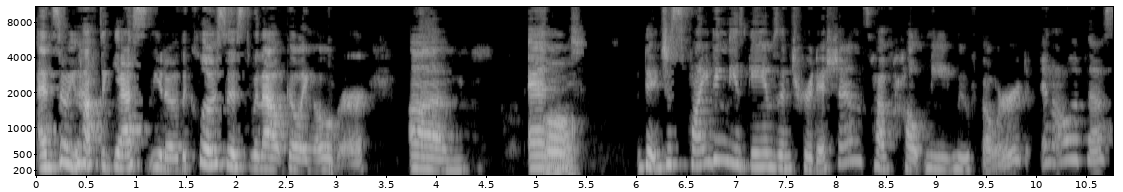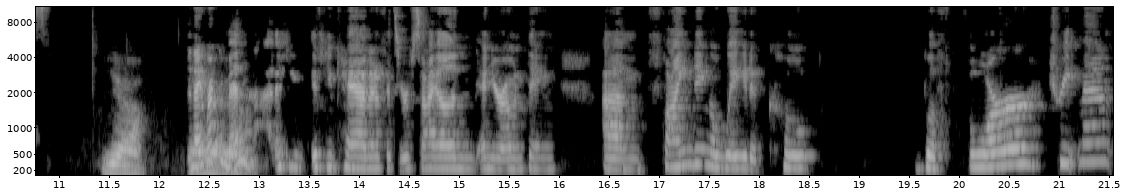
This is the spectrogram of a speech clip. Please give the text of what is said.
and so you have to guess, you know, the closest without going over. Um, and oh. just finding these games and traditions have helped me move forward in all of this. Yeah. And I recommend yeah, yeah. that if you if you can and if it's your style and, and your own thing, um, finding a way to cope before treatment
